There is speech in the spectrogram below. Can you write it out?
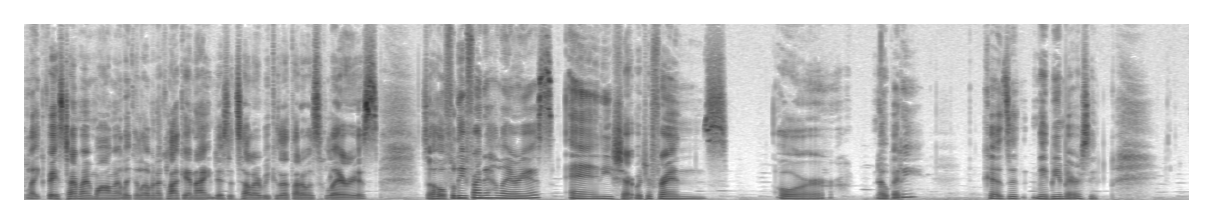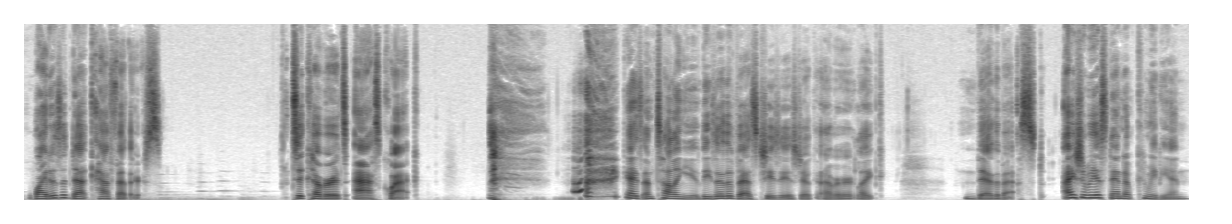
like FaceTime my mom at like 11 o'clock at night just to tell her because I thought it was hilarious. So hopefully you find it hilarious and you share it with your friends or nobody because it may be embarrassing. Why does a duck have feathers? To cover its ass quack. Guys, I'm telling you, these are the best, cheesiest joke ever. Like, they're the best. I should be a stand up comedian.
